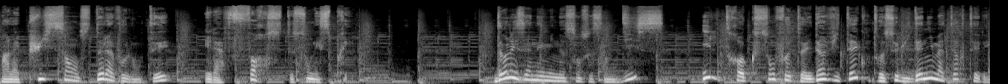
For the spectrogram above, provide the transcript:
par la puissance de la volonté et la force de son esprit. Dans les années 1970, il troque son fauteuil d'invité contre celui d'animateur télé.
